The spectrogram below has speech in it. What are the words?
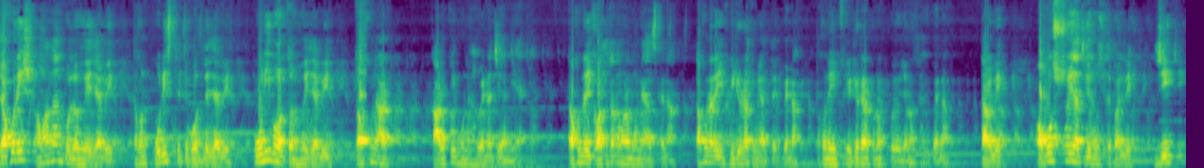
যখন এই সমাধানগুলো হয়ে যাবে, তখন পরিস্থিতি বদলে যাবে, পরিবর্তন হয়ে যাবে, তখন আর কারোকেই মনে হবে না যে আমি একা। তখন এই কথাটা তোমার মনে আসবে না। তখন আর এই ভিডিওটা তুমি আর দেখবে না। তখন এই ভিডিওটার কোনো প্রয়োজনও থাকবে না। তাহলে অবশ্যই আজকে বুঝতে পারলে যে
